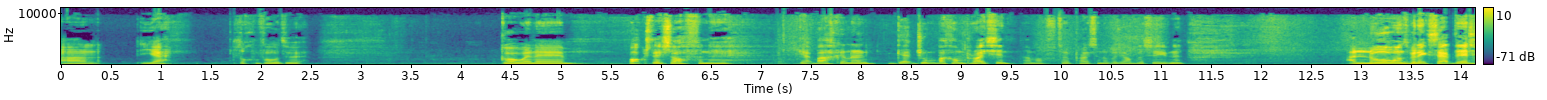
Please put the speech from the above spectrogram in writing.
and yeah, looking forward to it. Go and um, box this off and uh, get back and then get jump back on pricing. I'm off to price another job this evening. Another one's been accepted.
